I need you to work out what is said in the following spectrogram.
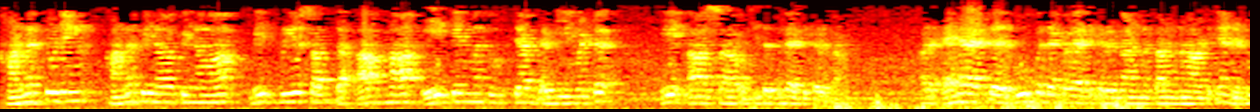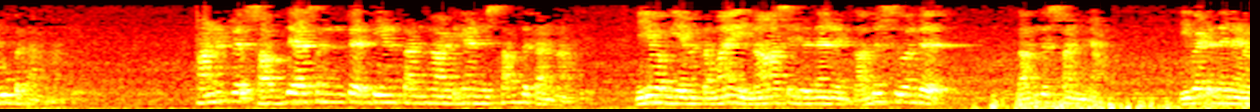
කන තුලින් කන පිනව පිනවා මේ ප්‍රිය ශබ්ද ආහා ඒකෙන්ම තෘප්තියක් ලැබීමට ඒ ආශාව සිත තුළ ඇති කරගන්නවා. අර ඇහැට රූප දැකලා ඇති කරගන්න තණ්හාවට කියන්නේ රූප තණ්හා. කනට ශබ්ද ඇසෙන්ට තියෙන තණ්හාට කියන්නේ ශබ්ද තණ්හා. මේ වගේම තමයි නාසයට දැනෙන ගඳ සුවඳ ගන්ධ සංඥා. දිවට දැනෙන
